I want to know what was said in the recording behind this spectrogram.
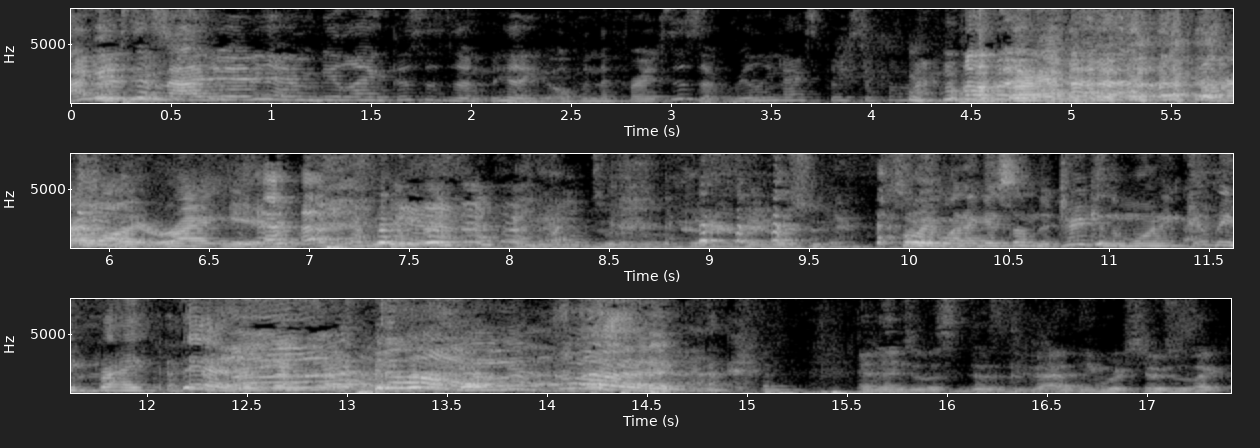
I can just imagine him be like, "This is a he like open the fridge. This is a really nice place to put my wallet." my wallet right here. And then do the thing where she- So wait, when I get something to drink in the morning, it'll be right there. Yeah. Fuck. And then Jalissa does this bad thing where she'll just like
